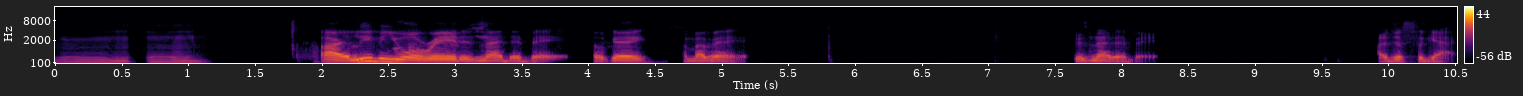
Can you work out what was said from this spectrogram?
Mm-hmm. All right, leaving you on red is not that bad. Okay, my bad. It's not that bad. I just forgot.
